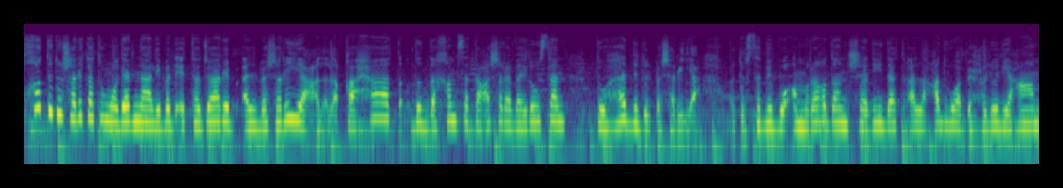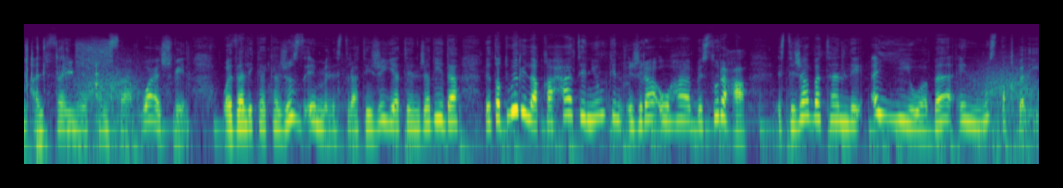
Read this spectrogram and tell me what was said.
تخطط شركة موديرنا لبدء التجارب البشرية على لقاحات ضد 15 فيروسا تهدد البشرية وتسبب أمراضا شديدة العدوى بحلول عام 2025 وذلك كجزء من استراتيجية جديدة لتطوير لقاحات يمكن إجراؤها بسرعة استجابة لأي وباء مستقبلي.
